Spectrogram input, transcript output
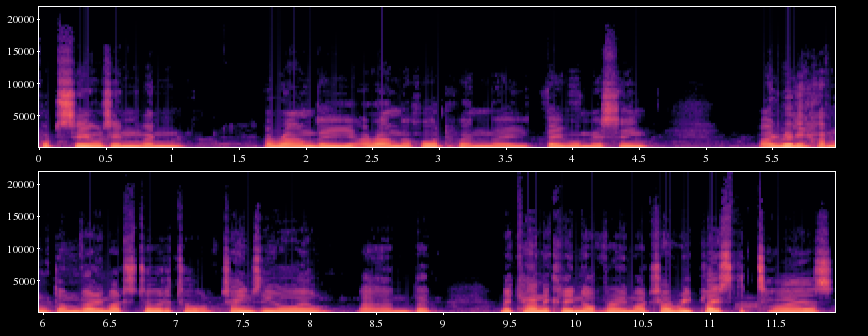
put seals in when around the around the hood when they, they were missing. I really haven't done very much to it at all. Changed the oil, um, but mechanically not very much. I replaced the tyres.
